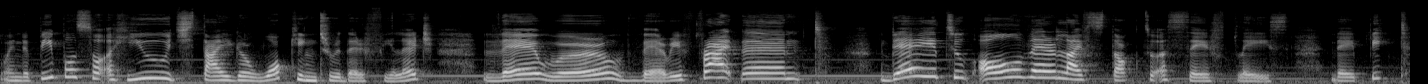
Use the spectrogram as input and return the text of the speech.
When the people saw a huge tiger walking through their village, they were very frightened. They took all their livestock to a safe place. They picked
